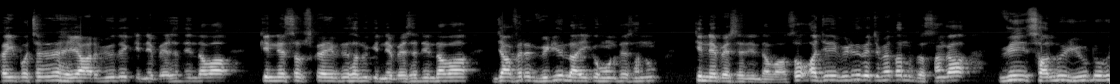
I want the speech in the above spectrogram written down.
ਕਈ ਪੁੱਛਦੇ ਨੇ 1000 ਵਿਊ ਦੇ ਕਿੰਨੇ ਪੈਸੇ ਦਿੰਦਾ ਵਾ? ਕਿੰਨੇ ਸਬਸਕ੍ਰਾਈਬ ਦੇ ਸਾਨੂੰ ਕਿੰਨੇ ਪੈਸੇ ਦਿੰਦਾ ਵਾ? ਜਾਂ ਫਿਰ ਵੀਡੀਓ ਲਾਈਕ ਹੋਣ ਦੇ ਸਾਨੂੰ ਕਿੰਨੇ ਪੈਸੇ ਦਿੰਦਾ ਵਾ? ਸੋ ਅੱਜ ਦੀ ਵੀਡੀਓ ਦੇ ਵਿੱਚ ਮੈਂ ਤੁਹਾਨੂੰ ਦੱਸਾਂਗਾ ਵੀ ਸਾਨੂੰ YouTube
